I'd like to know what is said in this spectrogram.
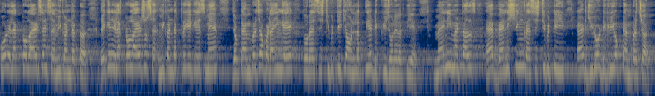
for electrolytes and semiconductor लेकिन इलेक्ट्रोलाइट्स और सेमीकंडक्टर के केस में जब टेम्परेचर बढ़ाएँगे तो रेसिस्टिविटी क्या होने लगती है? डिक्रीज होने लगती है। Many metals have vanishing resistivity at zero degree of temperature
